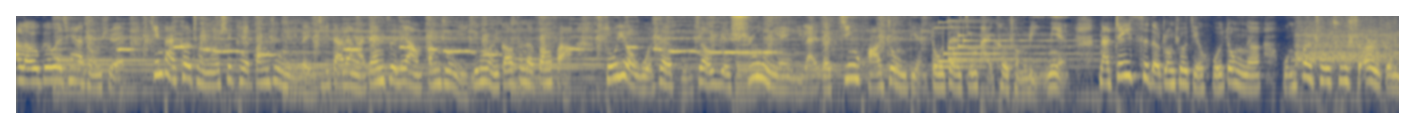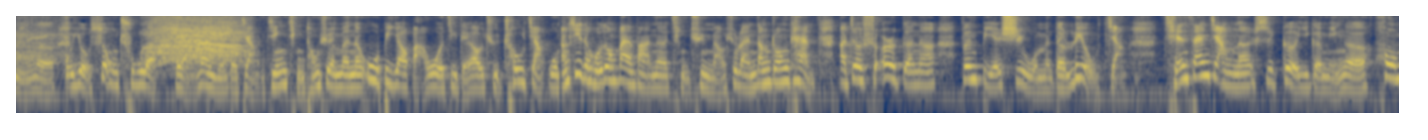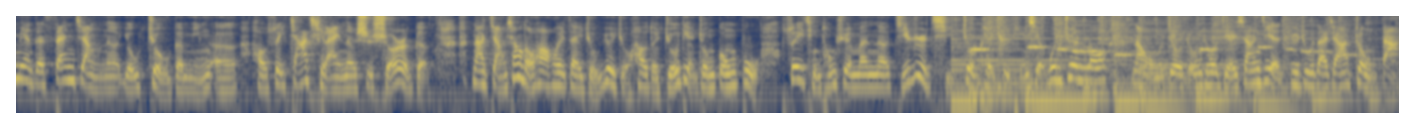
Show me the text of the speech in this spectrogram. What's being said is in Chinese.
Hello，各位亲爱的同学，金牌课程呢是可以帮助你累积大量的单字量，帮助你英文高分的方法。所有我在补教业十五年以来的精华重点都在金牌课程里面。那这一次的中秋节活动呢，我们会抽出十二个名额，我有送出了两万元的奖金，请同学们呢务必要把握，记得要去抽奖。我详细的活动办法呢，请去描述栏当中看。那这十二个呢，分别是我们的六奖，前三奖呢是各一个名额，后面的三奖呢有九个名额。好，所以加起来呢是十二个。那奖项的话会在九月九号的九点钟公布，所以请同同学们呢即日起就可以去填写问卷喽。那我们就中秋节相见，预祝大家中大。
